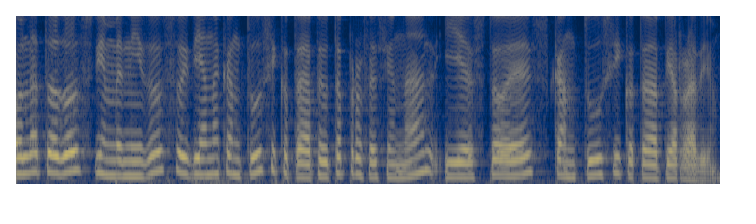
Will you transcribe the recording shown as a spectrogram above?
Hola a todos, bienvenidos. Soy Diana Cantú, psicoterapeuta profesional y esto es Cantú Psicoterapia Radio.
